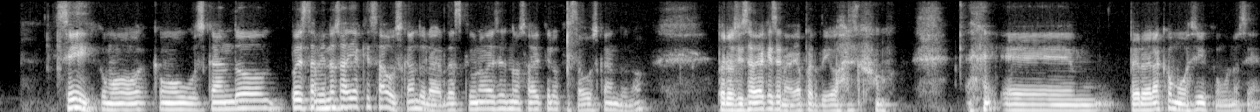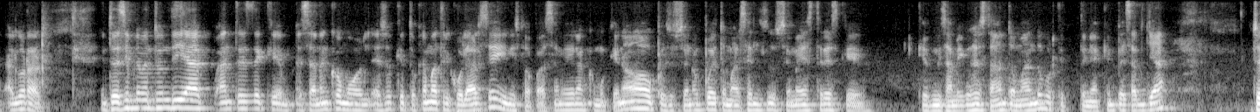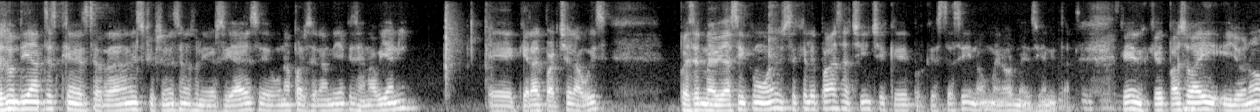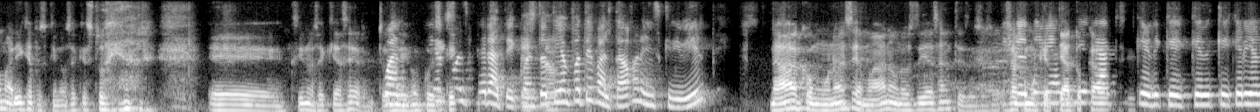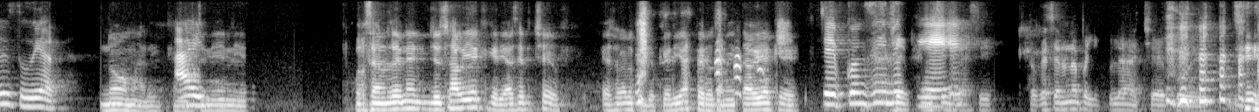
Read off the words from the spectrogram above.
Sí, como, como buscando, pues también no sabía qué estaba buscando, la verdad es que uno a veces no sabe qué es lo que está buscando, ¿no? Pero sí sabía que se me había perdido algo. Eh, pero era como, sí, como no sé, algo raro. Entonces simplemente un día antes de que empezaran como eso que toca matricularse y mis papás también eran como que no, pues usted no puede tomarse los semestres que, que mis amigos estaban tomando porque tenía que empezar ya. Entonces un día antes que cerraran inscripciones en las universidades, eh, una parcera mía que se llama Viani, eh, que era el parche de la UIS, pues me veía así como, bueno, ¿usted qué le pasa, chinche? ¿Qué, ¿Por qué está así, no? Menor, me decían y tal. ¿Qué, ¿Qué, pasó ahí? Y yo, no, marica, pues que no sé qué estudiar. Eh, sí, no sé qué hacer. Entonces ¿Cuánto me dijo, pues tiempo, espérate, ¿cuánto tiempo te faltaba para inscribirte? Nada, como una semana, unos días antes. O sea, como que te ha tocado. ¿Qué, qué, qué, qué querías estudiar? No, marica, no tenía ni O sea, no tenía, yo sabía que quería ser chef. Eso era lo que yo quería, pero también sabía que... Chef con cine, ¿qué? Sí. Tengo que hacer una película de chef. sí.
